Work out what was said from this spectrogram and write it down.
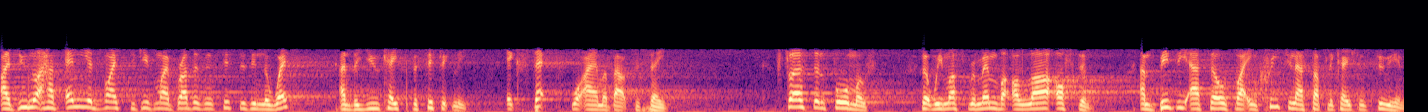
I do not have any advice to give my brothers and sisters in the West and the UK specifically, except what I am about to say. First and foremost, that we must remember Allah often and busy ourselves by increasing our supplications to Him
